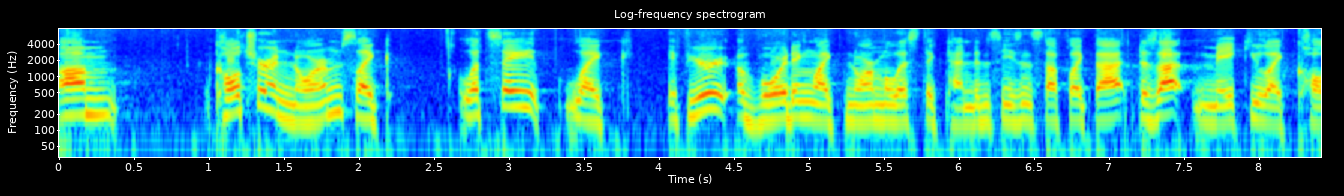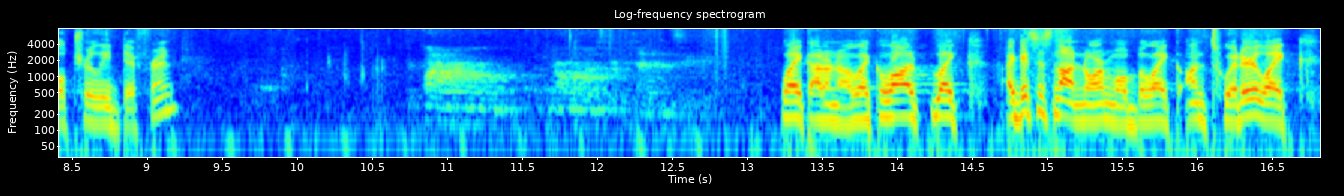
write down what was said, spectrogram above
Um, culture and norms, like, let's say, like, if you're avoiding like normalistic tendencies and stuff like that, does that make you like culturally different? Normal, normalistic tendencies. Like, I don't know, like a lot of, like, I guess it's not normal, but like on Twitter, like,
